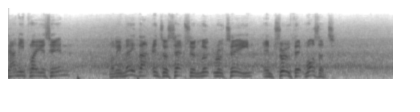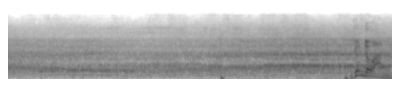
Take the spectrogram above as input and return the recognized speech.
Can he play it in? Well, he made that interception look routine. In truth, it wasn't. Gundogan.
